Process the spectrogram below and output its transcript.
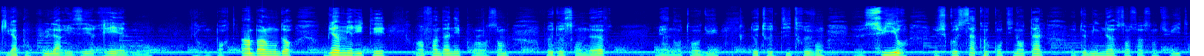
qui l'a popularisé réellement. Il remporte un ballon d'or bien mérité en fin d'année pour l'ensemble de son œuvre. Bien entendu, d'autres titres vont euh, suivre jusqu'au Sacre continental de 1968,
